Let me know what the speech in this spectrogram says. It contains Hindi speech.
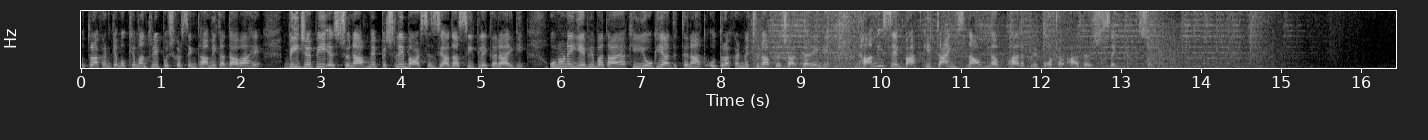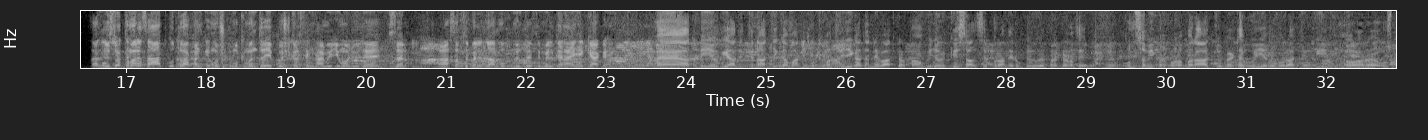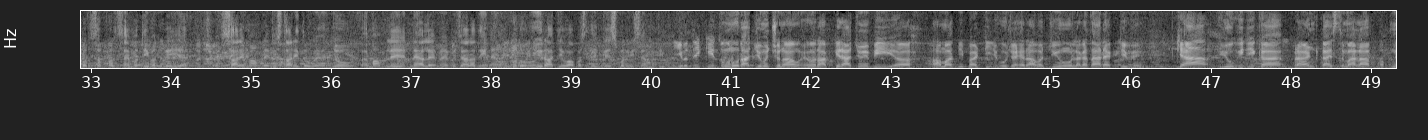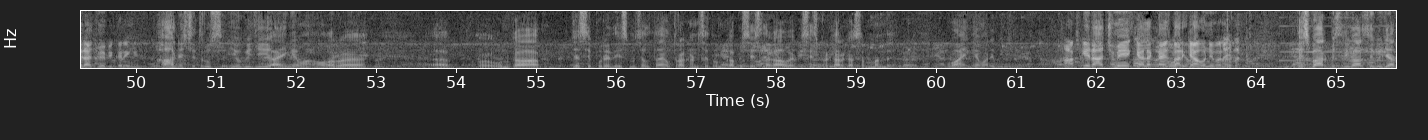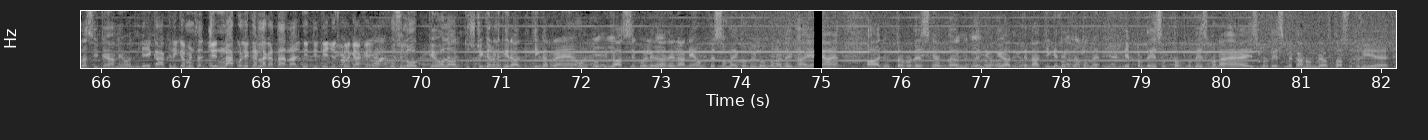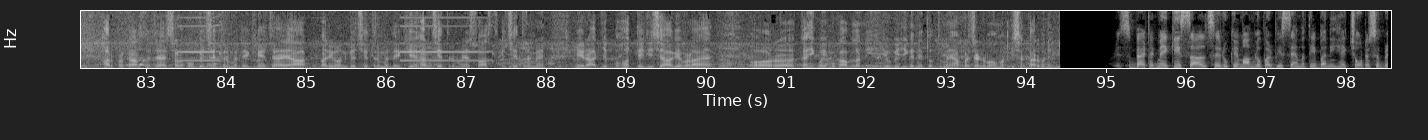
उत्तराखंड के मुख्यमंत्री पुष्कर सिंह धामी का दावा है, बीजेपी इस चुनाव में पिछली बार से ज़्यादा सीट लेकर आएगी। उन्होंने ये भी बताया कि योगी आदित्यनाथ उत्तराखंड में चुनाव प्रचार करेंगे। धामी से बात की Times Now Navbharat reporter Adarsh Singh. ने इस वक्त हमारे साथ उत्तराखंड के मुख्यमंत्री पुष्कर सिंह धामी जी मौजूद हैं। सर आ, सबसे पहले तो आप मुख्यमंत्री से मिलकर आए हैं क्या कहेंगे? मैं आदरणीय योगी आदित्यनाथ जी का माननीय मुख्यमंत्री जी का धन्यवाद करता हूँ कि जो 21 साल से पुराने रुके हुए प्रकरण थे उन सभी प्रकरणों पर आज जो बैठक हुई है दोनों राज्यों की और उस पर सब पर सहमति बन गई है। सारे मामले निस्तारित हो गए हैं। जो मामले न्यायालय में विचाराधीन है उनको दोनों ही राज्य वापस लेंगे इस पर भी सहमति बन ये बताइए कि दोनों राज्यों में चुनाव है और आपके राज्य में भी आम आदमी पार्टी हो चाहे रावत जी हो लगातार एक्टिव हैं। क्या योगी जी का ब्रांड का इस्तेमाल आप अपने राज्य में भी करेंगे? हाँ निश्चित रूप से योगी जी आएँगे वहाँ और उनका जैसे पूरे देश में चलता है उत्तराखंड से तो उनका विशेष लगाव है विशेष प्रकार का संबंध है वो आएँगे हमारे बीच में। आपके राज्य में क्या लगता है इस बार क्या होने वाला है? इस बार पिछली बार से भी ज़्यादा सीटें आने वाली एक आखिरी कमेंट सर जिन्ना को लेकर लगातार राजनीति तेज उस पर क्या कहेंगे? कुछ लोग केवल और तुष्टिकरण की राजनीति कर रहे हैं उनको विकास से कोई लेना देना नहीं है उनके समय को भी लोगों ने देखा है। यहाँ आज उत्तर प्रदेश के अंदर योगी आदित्यनाथ जी के नेतृत्व में ये प्रदेश, उत्तम प्रदेश बना है। इस प्रदेश में कानून व्यवस्था सुधरी है। हर प्रकार से चाहे सड़कों के क्षेत्र में देखिए, चाहे आप परिवहन के क्षेत्र में देखिए, हर क्षेत्र में, स्वास्थ्य के क्षेत्र में ये राज्य बहुत तेज़ी से आगे बढ़ा है और कहीं कोई मुकाबला नहीं है। योगी जी के नेतृत्व में यहाँ प्रचंड बहुमत की सरकार बनेगी। इस बैठक में 21 साल से रुके मामलों पर भी सहमति बनी है। छोटे से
